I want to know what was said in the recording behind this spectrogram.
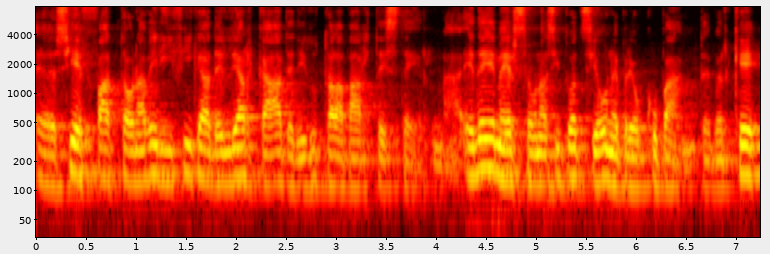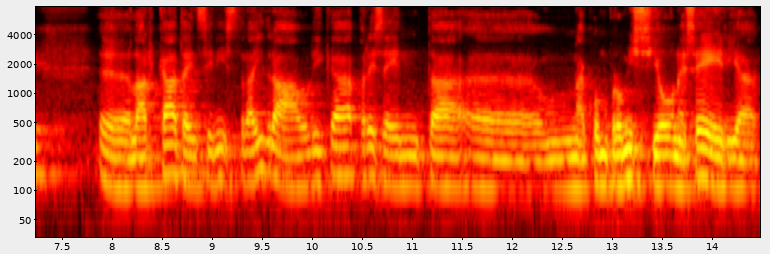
eh, si è fatta una verifica delle arcate di tutta la parte esterna ed è emersa una situazione preoccupante perché eh, l'arcata in sinistra idraulica presenta eh, una compromissione seria,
